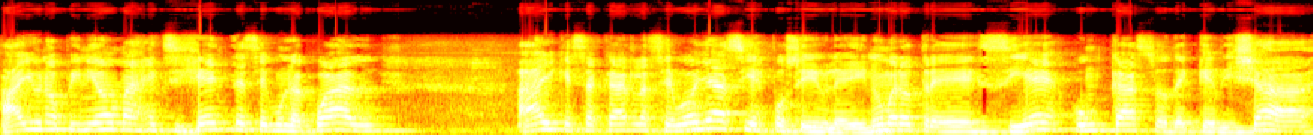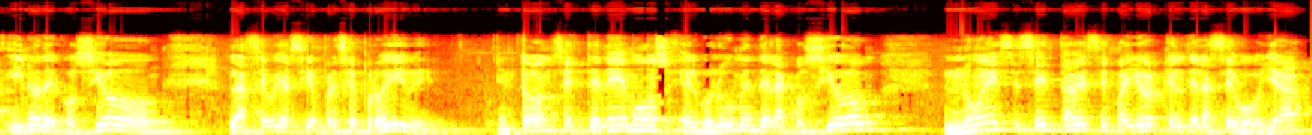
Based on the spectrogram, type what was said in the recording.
Hay una opinión más exigente según la cual hay que sacar la cebolla si es posible. Y número 3, si es un caso de que y no de cocción, la cebolla siempre se prohíbe. Entonces tenemos el volumen de la cocción no es 60 veces mayor que el de la cebolla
